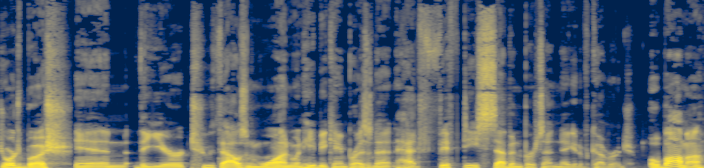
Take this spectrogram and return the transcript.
George Bush, in the year 2001, when he became president, had 57% negative coverage. Obama,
